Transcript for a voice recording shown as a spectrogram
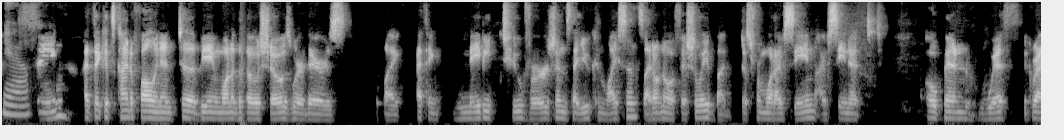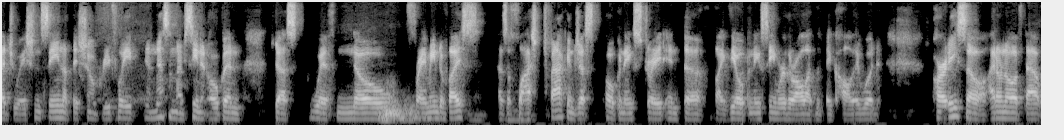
yeah thing. I think it's kind of fallen into being one of those shows where there's like I think maybe two versions that you can license. I don't know officially, but just from what I've seen, I've seen it open with the graduation scene that they show briefly in this, and I've seen it open just with no framing device as a flashback and just opening straight into like the opening scene where they're all at the big Hollywood party. So I don't know if that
